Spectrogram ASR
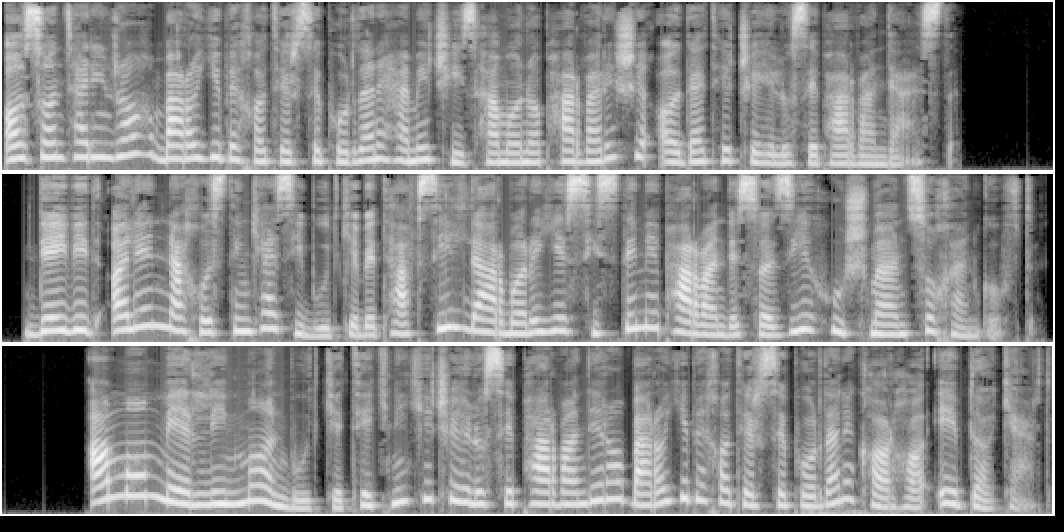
آسانترین راه برای به خاطر سپردن همه چیز همانا پرورش عادت چهل و سه پرونده است. دیوید آلن نخستین کسی بود که به تفصیل درباره سیستم پرونده سازی هوشمند سخن گفت. اما مرلین مان بود که تکنیک چهل و سه پرونده را برای به خاطر سپردن کارها ابدا کرد.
